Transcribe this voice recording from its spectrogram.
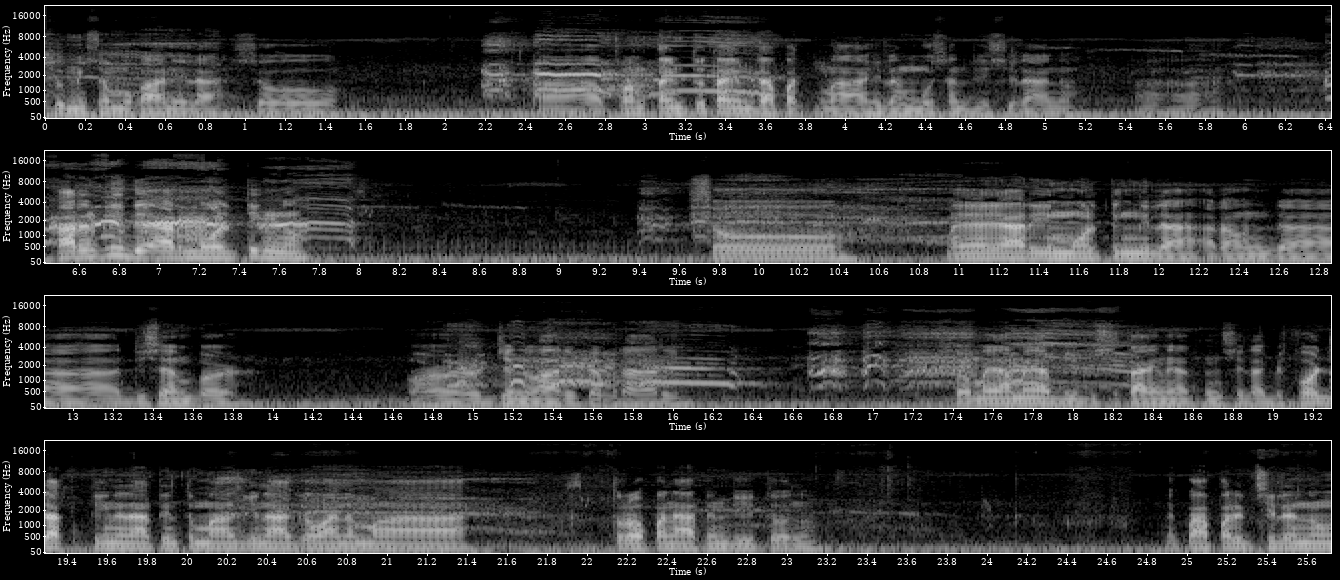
dumi sa mukha nila. So ah, from time to time dapat mahilamusan din sila no. Ah, currently they are molting no So, mayayari yung molting nila around uh, December or January, February. So, maya-maya bibisitahin natin sila. Before that, tingnan natin itong mga ginagawa ng mga tropa natin dito, no. Nagpapalit sila nung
